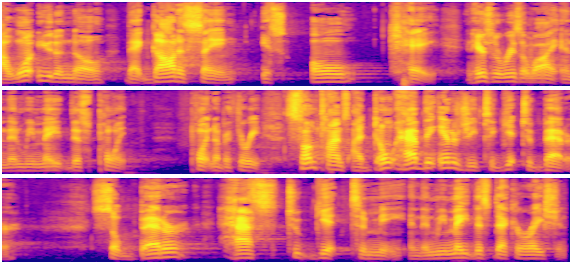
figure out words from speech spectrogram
I want you to know that God is saying it's okay. And here's the reason why. And then we made this point. Point number three. Sometimes I don't have the energy to get to better. So better has to get to me. And then we made this declaration.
